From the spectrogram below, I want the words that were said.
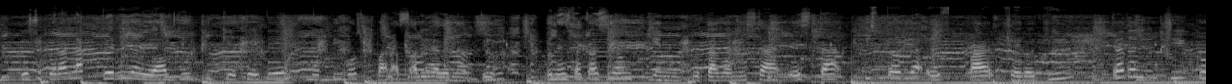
de superar la pérdida de alguien y que te dé motivos para salir adelante. En esta ocasión, quien protagoniza esta historia es Park Seo-jin. Trata de un chico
